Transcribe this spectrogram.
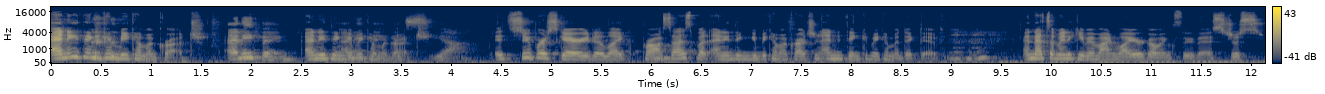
anything can become a crutch. Anything. Anything can become a Anything. It's- crutch. yeah it's super scary to like mm-hmm. process but anything can become a crutch and anything can become addictive. Mm-hmm. and that's something to keep in mind while you're going through this. Just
